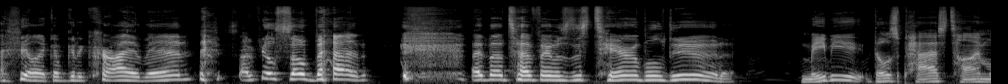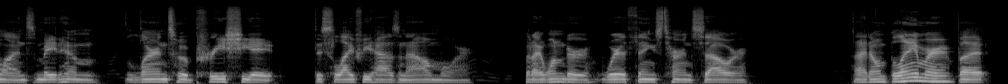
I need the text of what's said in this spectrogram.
I feel like I'm gonna cry, man. I feel so bad. I thought Teppei was this terrible dude. Maybe those past timelines made him learn to appreciate this life he has now more. But I wonder where things turn sour. I don't blame her, but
